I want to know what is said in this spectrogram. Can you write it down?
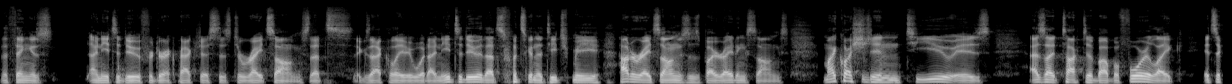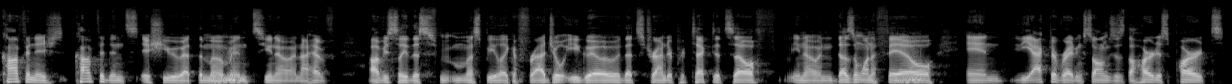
the thing is I need to do for direct practice is to write songs. That's exactly what I need to do. That's what's going to teach me how to write songs is by writing songs. My question mm-hmm. to you is as I talked about before, like it's a confidence confidence issue at the mm-hmm. moment, mm-hmm. you know, and I have obviously this must be like a fragile ego that's trying to protect itself you know and doesn't want to fail mm-hmm. and the act of writing songs is the hardest part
